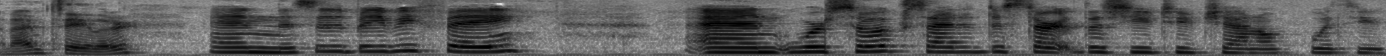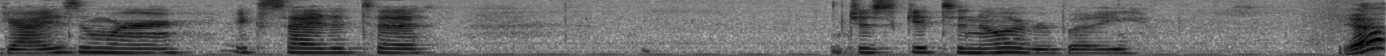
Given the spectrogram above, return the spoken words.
And I'm Taylor. and this is Baby Faye. And we're so excited to start this YouTube channel with you guys, and we're excited to just get to know everybody. Yeah.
